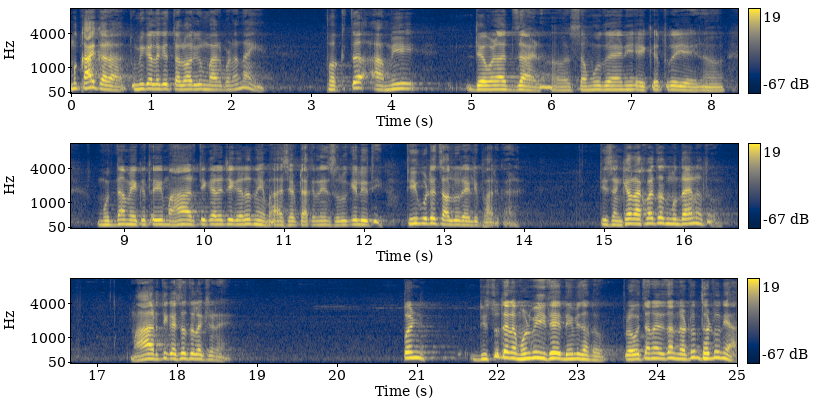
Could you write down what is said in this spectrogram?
मग काय करा? तुम्ही काय लगेच तलवार घेऊन बाहेर पडा नाही. फक्त आम्ही देवळात जाणं समुदायाने एकत्र येणं मुद्दाम एकत्र महाआरती करायची गरज नाही. बाळासाहेब ठाकरेंनी सुरू केली होती. ती कुठे चालू राहिली फार काळ? ती संख्या दाखवायचाच मुद्दा आहे ना तो. महाआरती कशाचं लक्षण आहे? पण दिसतो त्याला म्हणून मी इथे नेहमी सांगतो प्रवचनाला नटून थटून या.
